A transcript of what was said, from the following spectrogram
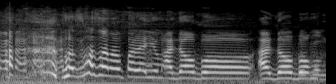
Mas masarap pala yung adobo, adobong Adobong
